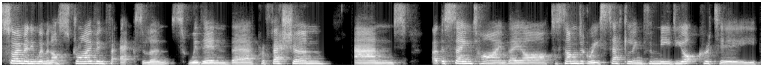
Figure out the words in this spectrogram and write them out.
so many women are striving for excellence within their profession and at the same time they are to some degree settling for mediocrity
